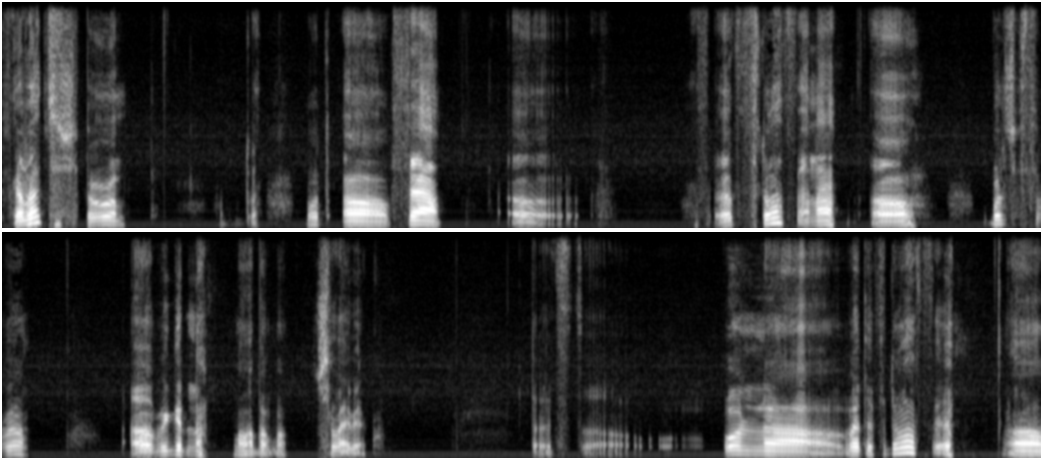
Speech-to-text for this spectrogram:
сказать, что вот а, вся эта ситуация, она больше всего выгодна молодому человеку. То есть э, он э, в этой ситуации, э,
